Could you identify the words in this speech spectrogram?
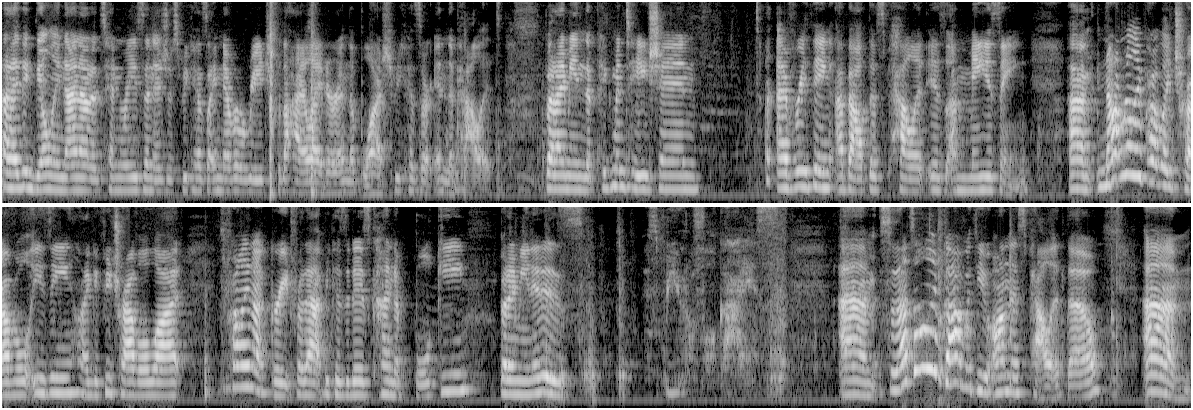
And I think the only 9 out of 10 reason is just because I never reach for the highlighter and the blush because they're in the palette. But I mean, the pigmentation, everything about this palette is amazing. Um, not really probably travel easy. Like if you travel a lot, it's probably not great for that because it is kind of bulky. But I mean, it is, it's beautiful, guys. Um, so that's all I've got with you on this palette though. Um,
